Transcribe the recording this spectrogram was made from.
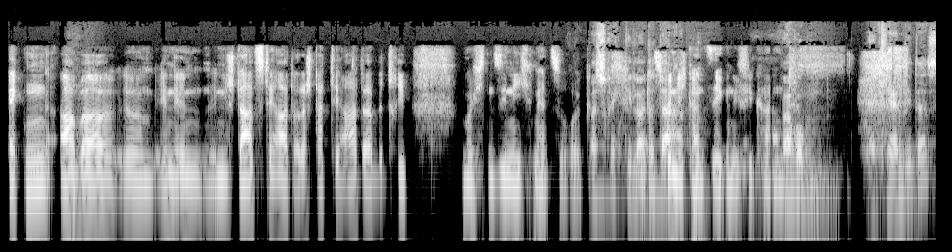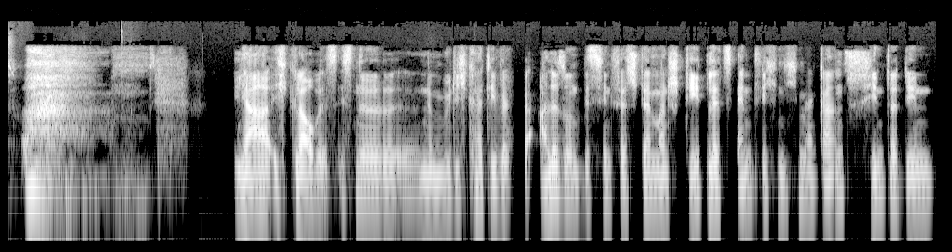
Ecken, aber ähm, in, den, in den Staatstheater oder Stadttheaterbetrieb möchten sie nicht mehr zurück. Was schreckt die Leute Und Das finde ich ganz signifikant. Warum? Erklären Sie das? Ja, ich glaube, es ist eine, eine Müdigkeit, die wir alle so ein bisschen feststellen. Man steht letztendlich nicht mehr ganz hinter den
